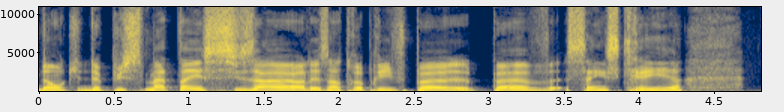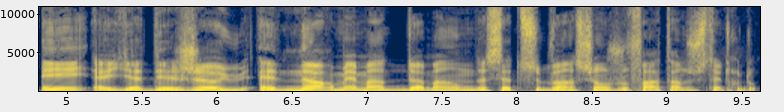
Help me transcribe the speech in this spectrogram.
Donc, depuis ce matin, 6 heures, les entreprises peuvent s'inscrire et euh, il y a déjà eu énormément de demandes de cette subvention. Je vous fais entendre Justin Trudeau.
